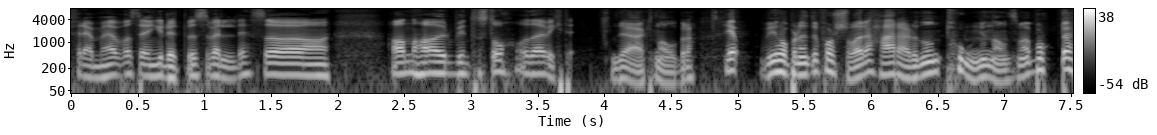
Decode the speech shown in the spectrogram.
fremheva Sten Grytbøs veldig, så han har begynt å stå, og det er viktig. Det er knallbra. Ja. Vi hopper ned til Forsvaret. Her er det noen tunge navn som er borte.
